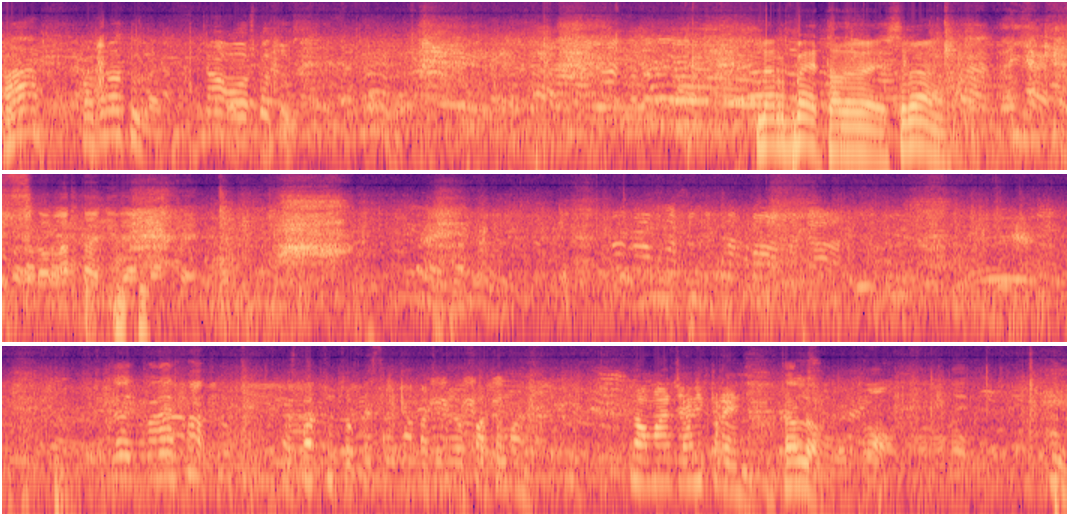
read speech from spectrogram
Ah? Quadratura? No, aspetta. L'erbetta deve essere, eh? Eh, Cosa hai fatto? Ho fatto tutto questa gamba che mi ho fatto male. No, ma già riprendo. Allora. No, non è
